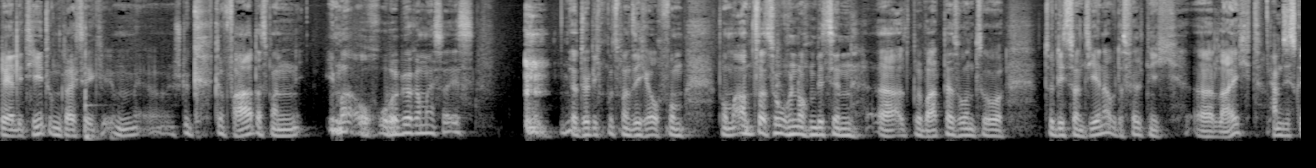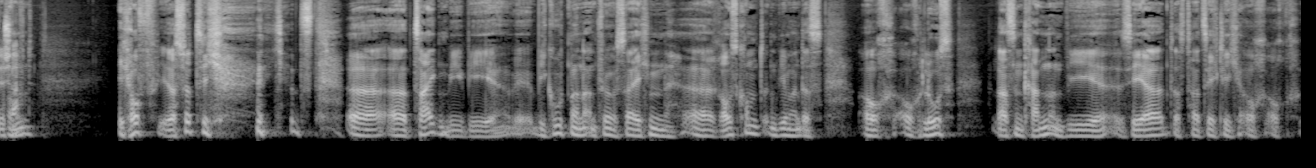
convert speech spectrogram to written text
Realität und gleichzeitig ein Stück Gefahr, dass man immer auch Oberbürgermeister ist. Natürlich muss man sich auch vom, vom Amt versuchen, noch ein bisschen äh, als Privatperson zu, zu distanzieren, aber das fällt nicht äh, leicht. Haben Sie es geschafft? Und ich hoffe, das wird sich jetzt äh, äh, zeigen, wie, wie, wie gut man Anführungszeichen äh, rauskommt und wie man das auch, auch loslassen kann und wie sehr das tatsächlich auch, auch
